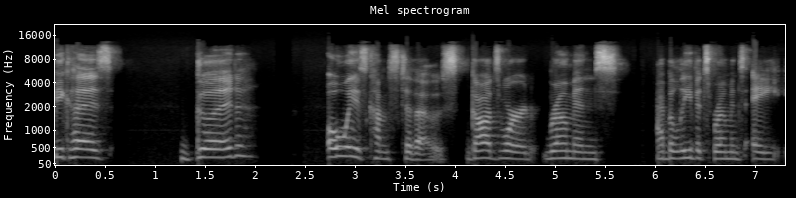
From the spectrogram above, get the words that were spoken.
because good always comes to those. God's word, Romans, I believe it's Romans 8.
